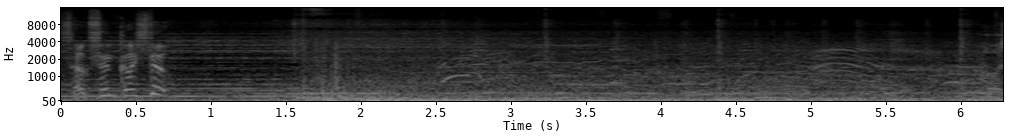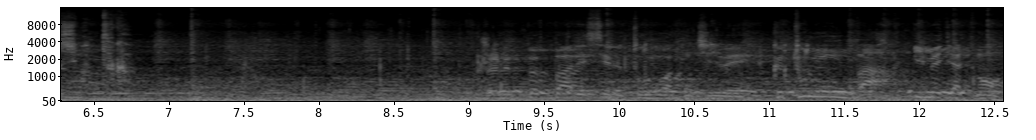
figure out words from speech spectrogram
作戦開始だ pas laisser le tournoi continuer. Que tout le monde parte immédiatement.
